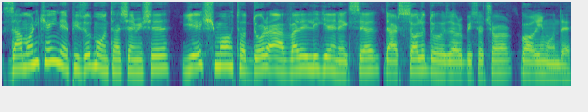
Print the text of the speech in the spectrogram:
زمانی که این اپیزود منتشر میشه یک ماه تا دور اول لیگ NXL در سال 2024 باقی مونده.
